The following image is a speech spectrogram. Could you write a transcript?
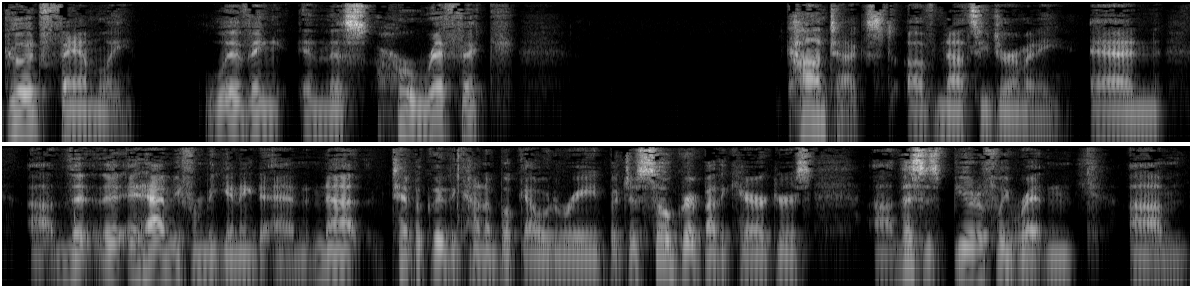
good family living in this horrific context of Nazi Germany. And uh, the, it had me from beginning to end. Not typically the kind of book I would read, but just so gripped by the characters. Uh, this is beautifully written. Um,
